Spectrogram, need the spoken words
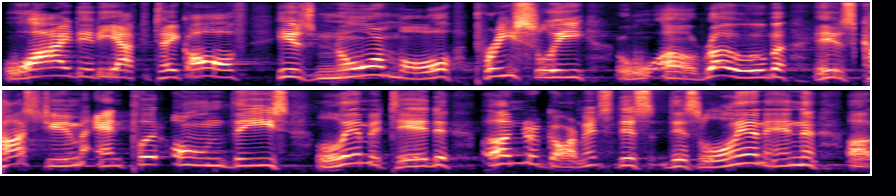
Why did he have to take off his normal priestly uh, robe, his costume, and put on these limited undergarments, this, this linen, uh,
